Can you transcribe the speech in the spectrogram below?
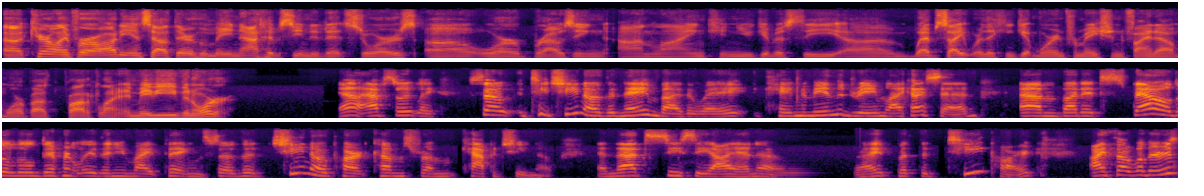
uh, Caroline, for our audience out there who may not have seen it at stores uh, or browsing online, can you give us the uh, website where they can get more information, find out more about the product line, and maybe even order? Yeah, absolutely. So, Teeccino, the name, by the way, came to me in the dream, like I said, um, but it's spelled a little differently than you might think. So, the Chino part comes from cappuccino, and that's C C I N O, right? But the T part I thought, well, there is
